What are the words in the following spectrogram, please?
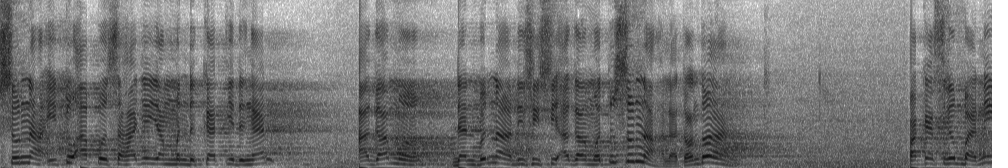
sunnah itu apa sahaja yang mendekati dengan agama dan benar di sisi agama itu sunnah lah tuan-tuan. Pakai serban ni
